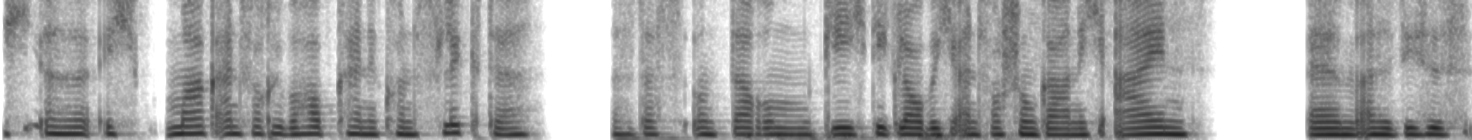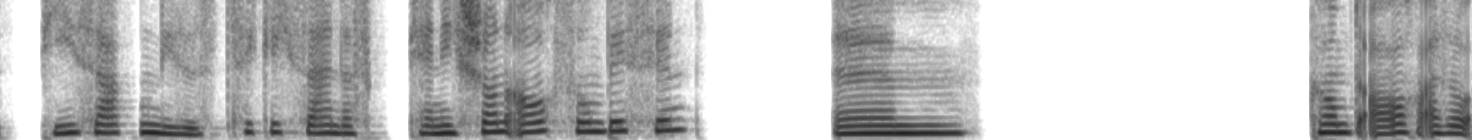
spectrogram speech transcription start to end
Ich, also ich mag einfach überhaupt keine Konflikte. Also das, und darum gehe ich die, glaube ich, einfach schon gar nicht ein. Ähm, also dieses Piesacken, dieses Zickigsein, das kenne ich schon auch so ein bisschen. Ähm, kommt auch, also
